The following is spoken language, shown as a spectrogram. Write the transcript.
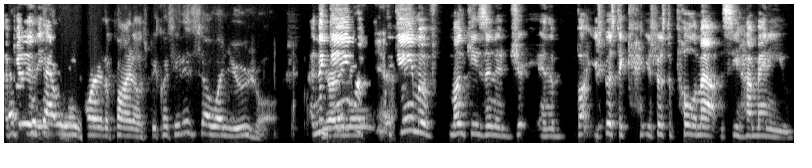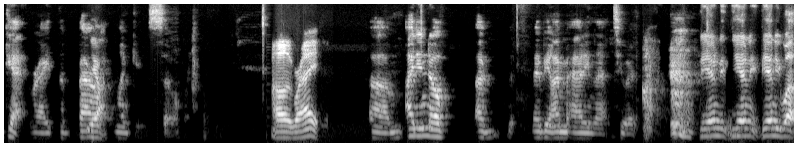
I put it in the. That in one of the finals because it is so unusual. And the you game, I mean? yeah. the game of monkeys in a in the but you're supposed to you're supposed to pull them out and see how many you get, right? The barrel yeah. monkeys. So. All right. Um, I didn't know. I, maybe I'm adding that to it. the only, the only, the only one,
